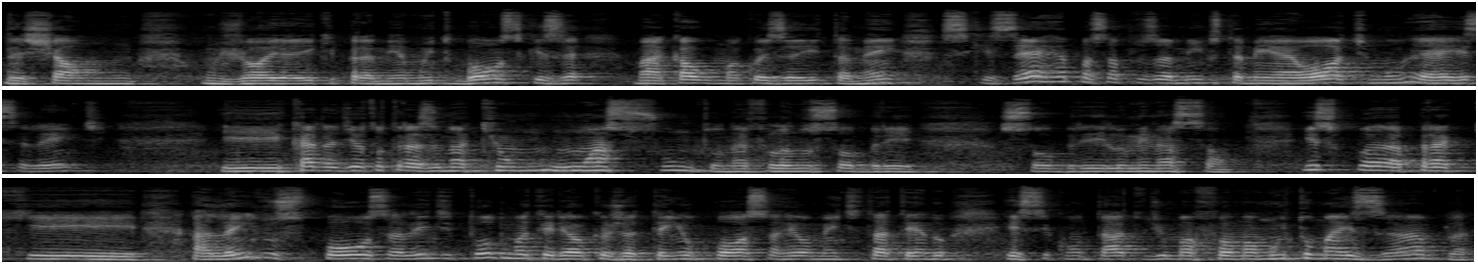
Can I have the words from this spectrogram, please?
deixar um, um joia aí, que para mim é muito bom. Se quiser marcar alguma coisa aí também. Se quiser repassar para os amigos também é ótimo, é excelente. E cada dia eu estou trazendo aqui um, um, assunto, né, falando sobre, sobre iluminação. Isso para que, além dos posts, além de todo o material que eu já tenho, eu possa realmente estar tá tendo esse contato de uma forma muito mais ampla.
